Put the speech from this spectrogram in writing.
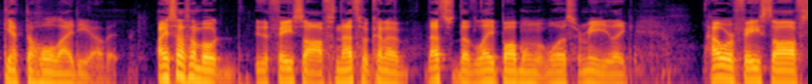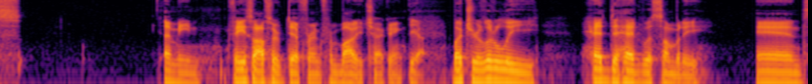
get the whole idea of it. I saw something about the face-offs, and that's what kind of that's what the light bulb moment was for me. Like, how are face-offs? I mean, face-offs are different from body checking. Yeah. but you're literally head to head with somebody, and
